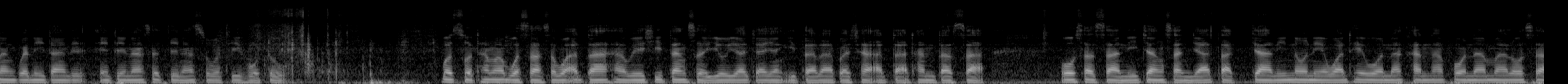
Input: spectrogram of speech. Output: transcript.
นังปณิตาเอเตนะสเจนะสวัสดิโหตุ บทสวดธรรมบทสาสวะอัตตาฮาเวชิตังเสยโยยาจายังอิตาราปชาอัตตาทันตัสสะโอสัสสานิจังสัญญาตักจานิโนเนวัเทวนะคันทโพนามาโรสา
